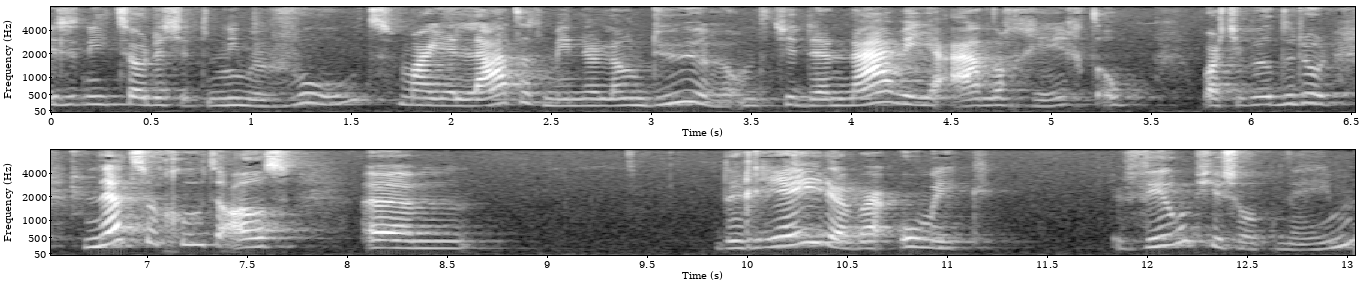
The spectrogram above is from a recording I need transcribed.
is het niet zo dat je het niet meer voelt, maar je laat het minder lang duren omdat je daarna weer je aandacht richt op wat je wilde doen. Net zo goed als um, de reden waarom ik filmpjes opneem,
